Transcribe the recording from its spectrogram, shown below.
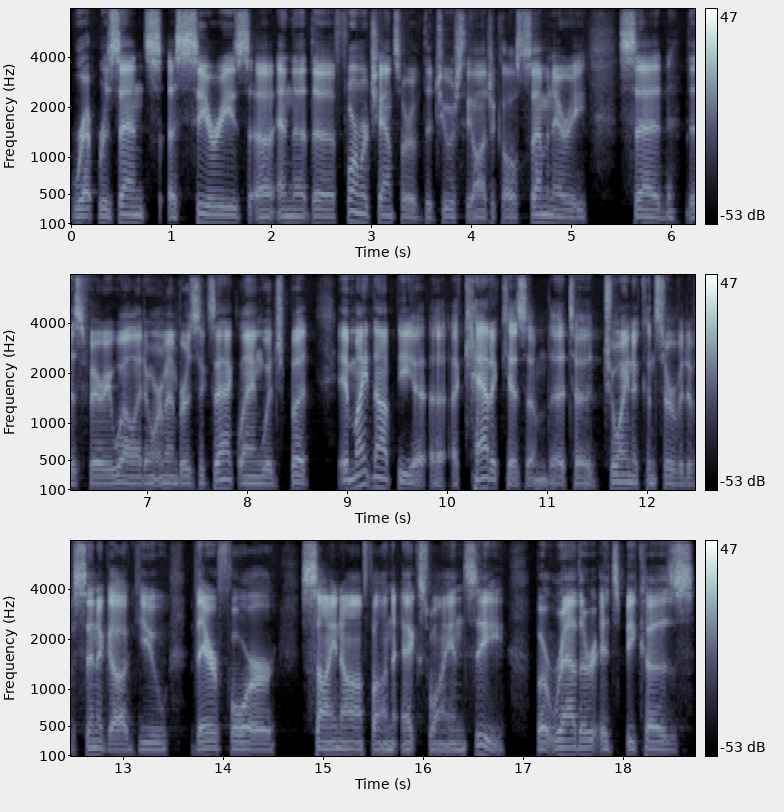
represents a series, uh, and the, the former chancellor of the Jewish Theological Seminary said this very well. I don't remember his exact language, but it might not be a, a catechism that to join a conservative synagogue, you therefore sign off on X, Y, and Z, but rather it's because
